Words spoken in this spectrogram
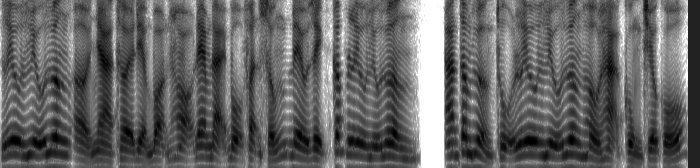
Lưu Hữu Hương ở nhà thời điểm bọn họ đem đại bộ phận sống đều dịch cấp Lưu Hữu Hương, an tâm hưởng thụ lưu hữu hương hầu hạ cùng chiếu cố.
